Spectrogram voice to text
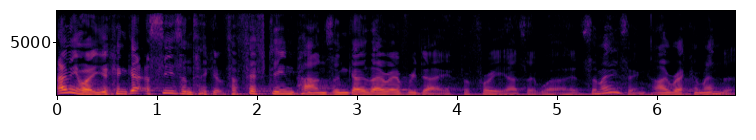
anyway, you can get a season ticket for £15 and go there every day for free, as it were. It's amazing. I recommend it.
